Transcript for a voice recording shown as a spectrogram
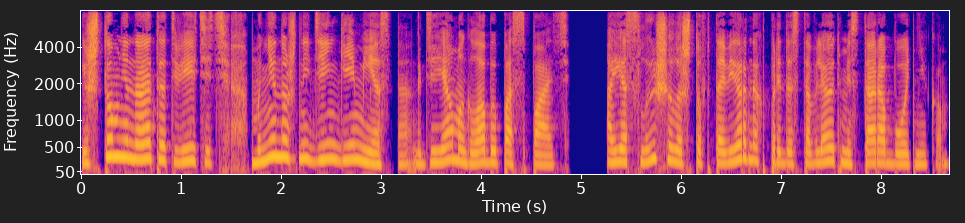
«И что мне на это ответить? Мне нужны деньги и место, где я могла бы поспать. А я слышала, что в тавернах предоставляют места работникам.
